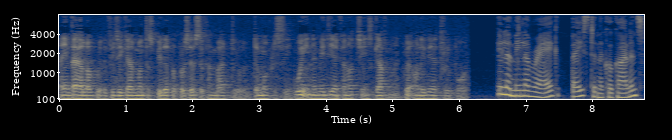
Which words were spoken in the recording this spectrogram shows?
in dialogue with the Fiji government to speed up the process to come back to democracy. We in the media cannot change government. We're only there to report. Ulamila Wragg, based in the Cook Islands,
